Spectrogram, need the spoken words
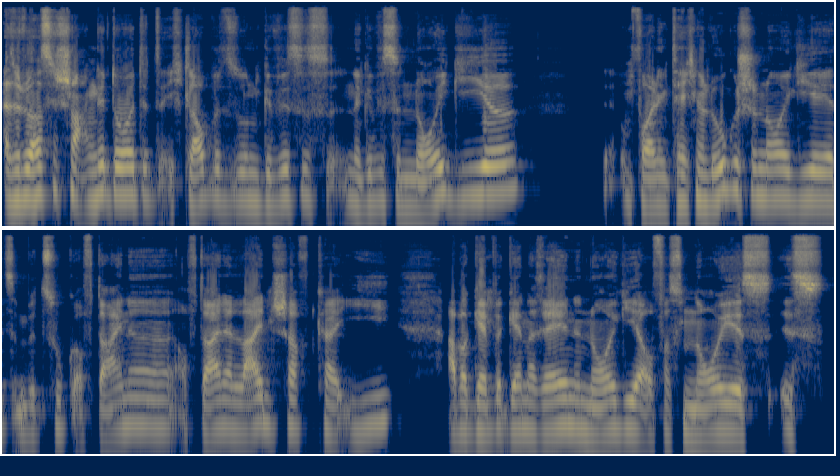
Also du hast es schon angedeutet, ich glaube, so ein gewisses, eine gewisse Neugier und vor allem technologische Neugier jetzt in Bezug auf deine, auf deine Leidenschaft KI, aber generell eine Neugier auf was Neues ist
